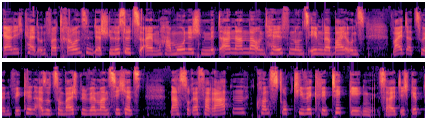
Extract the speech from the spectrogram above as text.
Ehrlichkeit und Vertrauen sind der Schlüssel zu einem harmonischen Miteinander und helfen uns eben dabei, uns weiterzuentwickeln. Also zum Beispiel, wenn man sich jetzt nach so Referaten konstruktive Kritik gegenseitig gibt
